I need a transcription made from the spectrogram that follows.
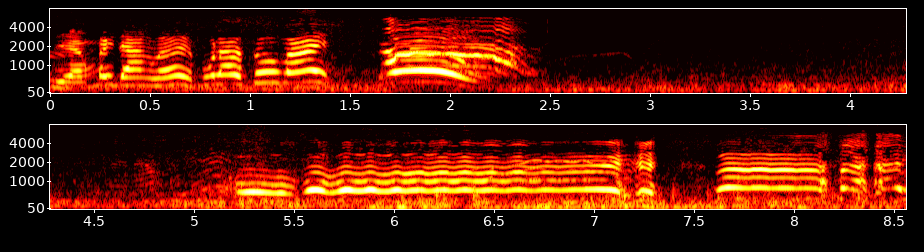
เสียงไม่ดังเลย พวกเราสู้ไหมสู้โอ้โหว้าย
